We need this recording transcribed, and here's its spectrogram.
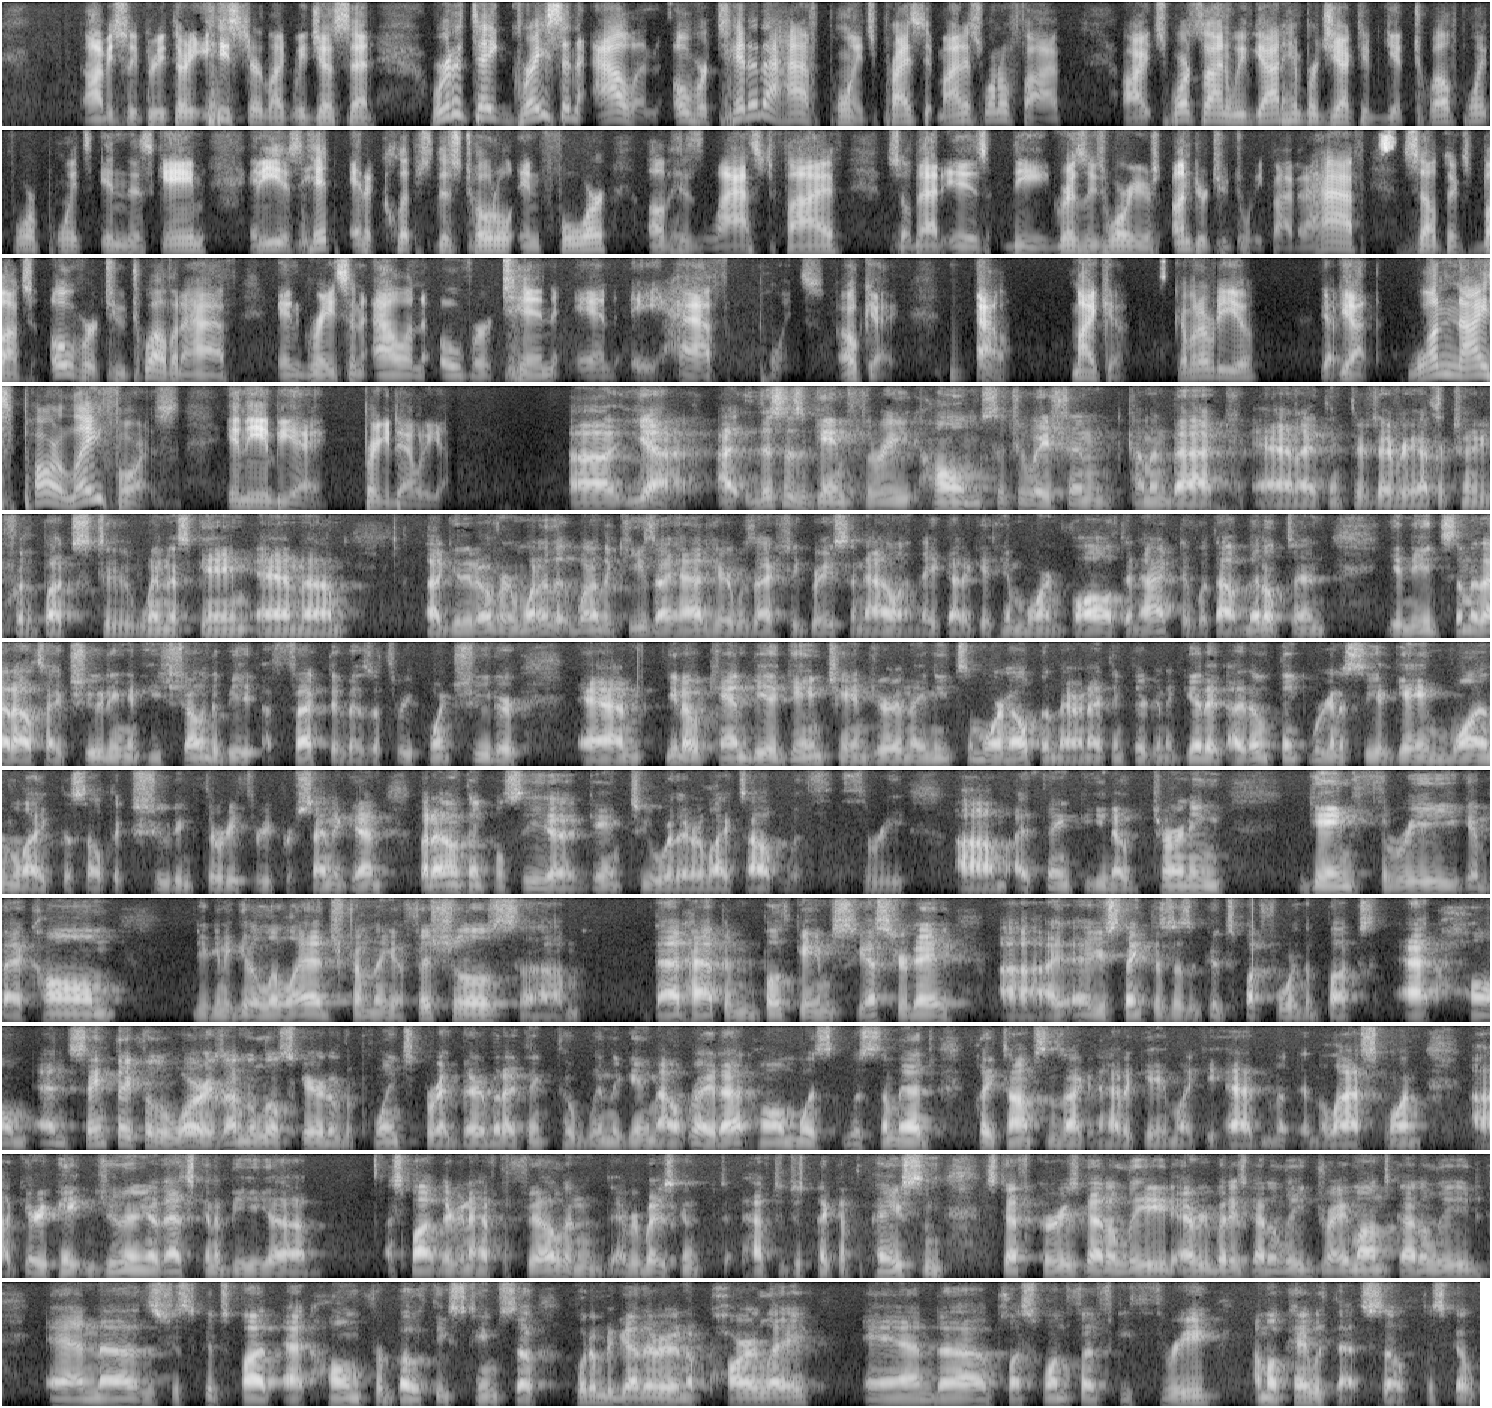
Obviously, 3:30 Eastern, like we just said. We're going to take Grayson Allen over 10 and a half points, priced at minus 105. All right, Sportsline, we've got him projected to get 12.4 points in this game, and he has hit and eclipsed this total in four of his last five. So that is the Grizzlies Warriors under 225 and a half, Celtics Bucks over 212 and a half, and Grayson Allen over 10 and a half points. Okay. Now, Micah, coming over to you. Yeah. You got one nice parlay for us in the NBA. Break it down. What do you got? Uh, yeah, I, this is a game three home situation coming back, and I think there's every opportunity for the Bucks to win this game and um, uh, get it over. And one of the one of the keys I had here was actually Grayson Allen. They got to get him more involved and active. Without Middleton, you need some of that outside shooting, and he's shown to be effective as a three point shooter and you know can be a game changer and they need some more help in there and i think they're going to get it. I don't think we're going to see a game one like the celtics shooting 33% again but i don't think we'll see a game two where they're lights out with three. Um, i think you know turning game three you get back home you're going to get a little edge from the officials. Um, that happened both games yesterday uh, I, I, just think this is a good spot for the Bucks at home, and same thing for the Warriors. I'm a little scared of the point spread there, but I think to win the game outright at home with with some edge, Klay Thompson's not going to have a game like he had in the, in the last one. Uh, Gary Payton Jr. That's going to be uh, a spot they're going to have to fill, and everybody's going to have to just pick up the pace. And Steph Curry's got a lead. Everybody's got a lead. Draymond's got a lead. And uh, it's just a good spot at home for both these teams. So put them together in a parlay and uh, plus 153. I'm okay with that. So let's go.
